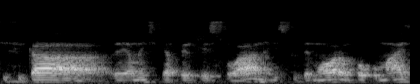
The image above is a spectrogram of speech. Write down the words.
te ficar, realmente te aperfeiçoar, né? isso demora um pouco mais.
